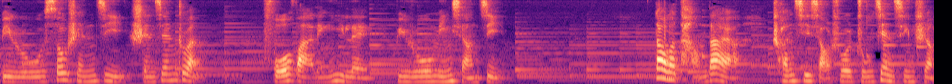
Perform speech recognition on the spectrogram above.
比如《搜神记》《神仙传》；佛法灵异类，比如《冥祥记》。到了唐代啊，传奇小说逐渐兴盛。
